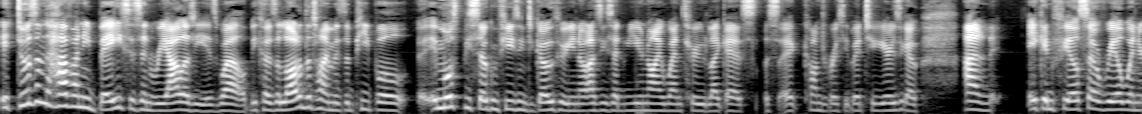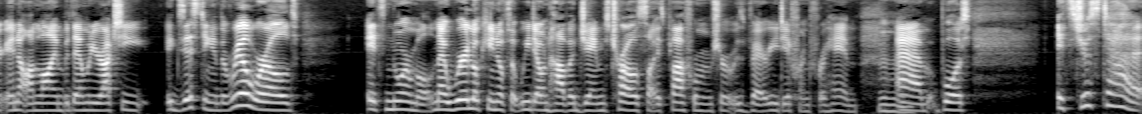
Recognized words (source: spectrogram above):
it doesn't have any basis in reality as well because a lot of the time is that people it must be so confusing to go through you know as you said you and i went through like a, a controversy about two years ago and it can feel so real when you're in it online but then when you're actually existing in the real world it's normal. Now we're lucky enough that we don't have a James Charles size platform. I'm sure it was very different for him. Mm-hmm. Um, but it's just uh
